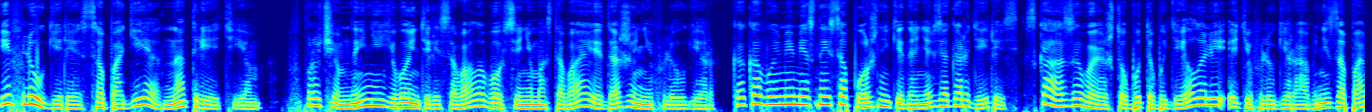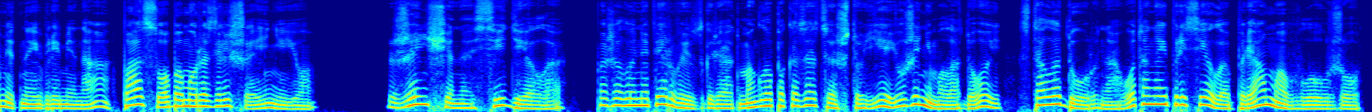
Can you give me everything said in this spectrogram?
и флюгере, сапоге на третьем. Впрочем, ныне его интересовала вовсе не мостовая и даже не флюгер. Каковыми местные сапожники да нельзя гордились, сказывая, что будто бы делали эти флюгера в незапамятные времена по особому разрешению. Женщина сидела. Пожалуй, на первый взгляд могло показаться, что ей уже не молодой, стало дурно. Вот она и присела прямо в лужу,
